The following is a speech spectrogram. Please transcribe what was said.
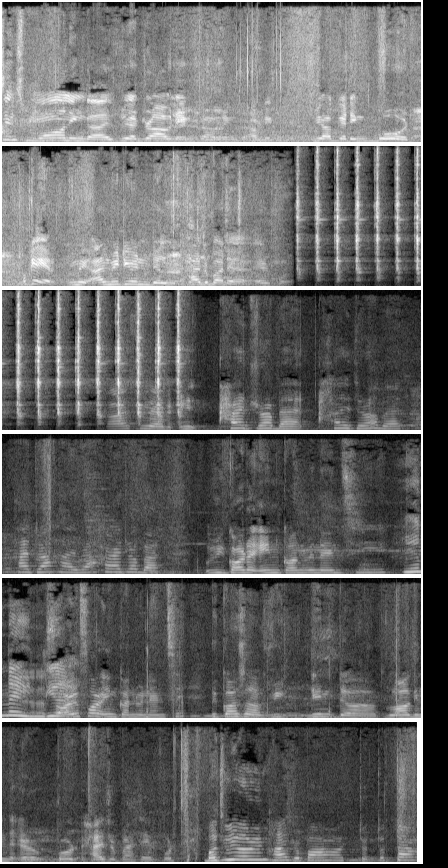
since morning, guys, we are traveling, traveling, traveling. We are getting bored. Okay, I'll meet you in Delhi, Hyderabad airport. Guys, we are in Hyderabad, Hyderabad, Hyderabad, Hyderabad, Hyderabad. We got an inconvenience. In the India. Sorry for inconvenience because uh, we didn't uh, vlog in the airport, Hyderabad airport. But we are in Hyderabad. Ta, ta, ta.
